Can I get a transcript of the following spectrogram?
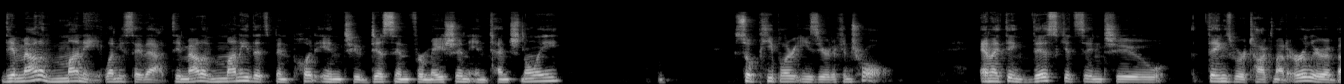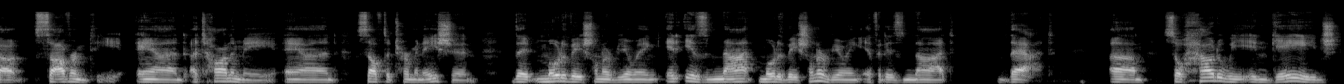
the amount of money, let me say that, the amount of money that's been put into disinformation intentionally so people are easier to control. And I think this gets into things we were talking about earlier about sovereignty and autonomy and self-determination that motivational interviewing it is not motivational interviewing if it is not that. Um, so how do we engage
